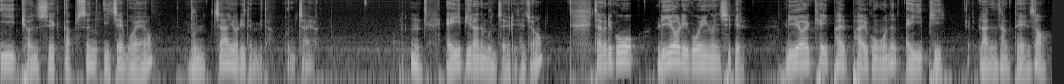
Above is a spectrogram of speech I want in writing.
이 변수의 값은 이제 뭐예요? 문자열이 됩니다. 문자열. 음, ab라는 문자열이 되죠. 자, 그리고 real egoing은 11, real k8805는 ab라는 상태에서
